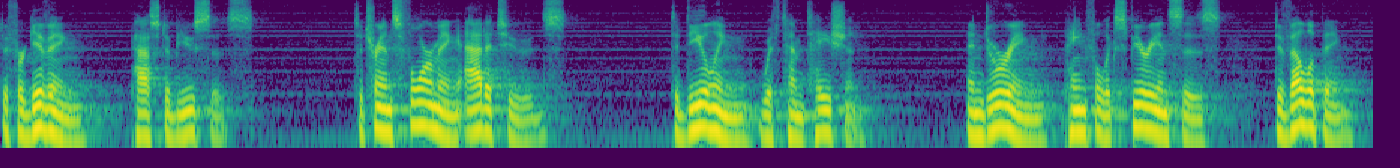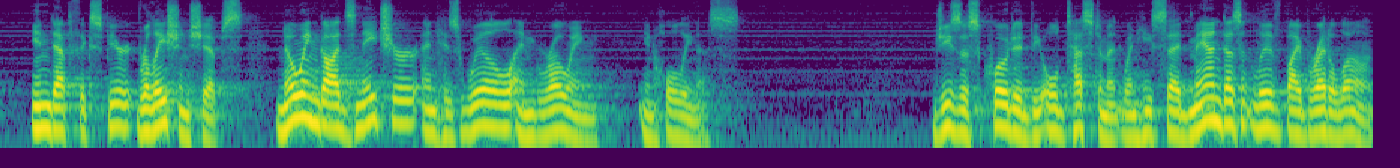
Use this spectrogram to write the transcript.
to forgiving past abuses, to transforming attitudes, to dealing with temptation, enduring painful experiences, developing in depth relationships, knowing God's nature and His will, and growing in holiness. Jesus quoted the Old Testament when he said, Man doesn't live by bread alone,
